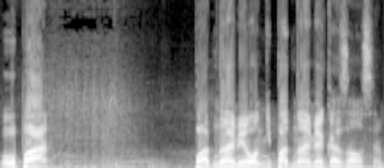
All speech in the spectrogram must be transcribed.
Опа. Под нами. Он не под нами оказался.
